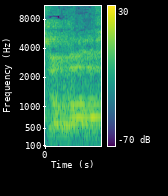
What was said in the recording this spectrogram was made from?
So while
